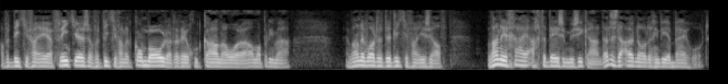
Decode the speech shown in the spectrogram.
Of het liedje van je vriendjes? Of het liedje van het combo, dat het heel goed kan, hoor, allemaal prima. En wanneer wordt het het liedje van jezelf? Wanneer ga je achter deze muziek aan? Dat is de uitnodiging die erbij hoort.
